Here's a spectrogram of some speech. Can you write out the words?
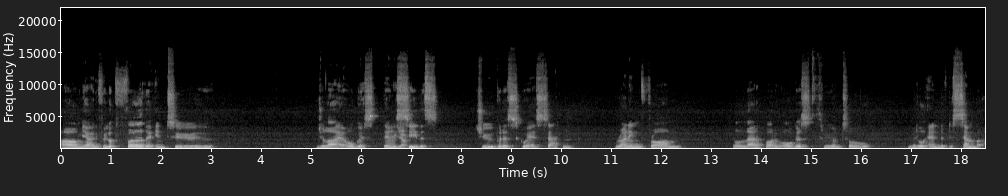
um, yeah, and if we look further into July, August, then Mm, we yeah. see this Jupiter square Saturn running from the latter part of August through until middle end of December.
